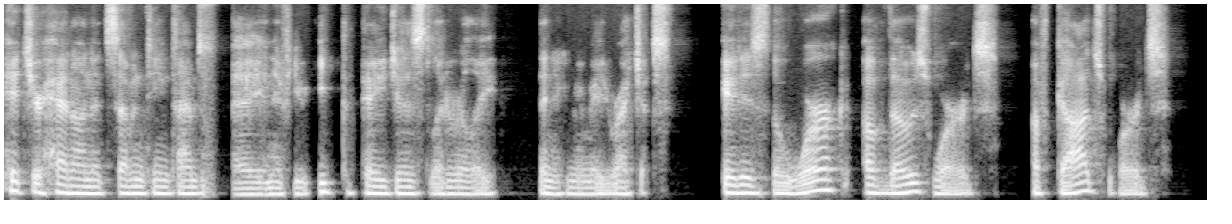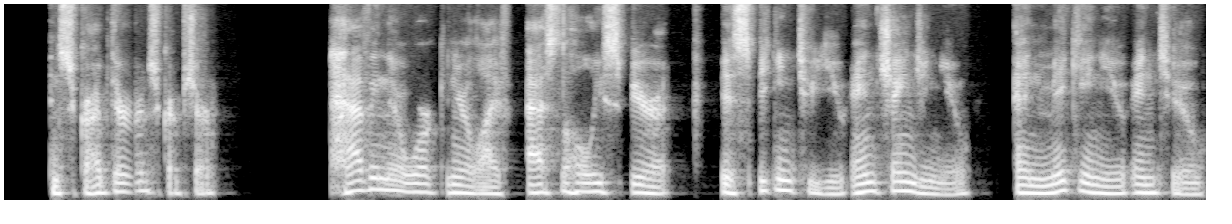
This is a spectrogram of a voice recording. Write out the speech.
hit your head on it 17 times a day and if you eat the pages literally, then you can be made righteous. It is the work of those words, of God's words, inscribed there in scripture, having their work in your life as the Holy Spirit is speaking to you and changing you and making you into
